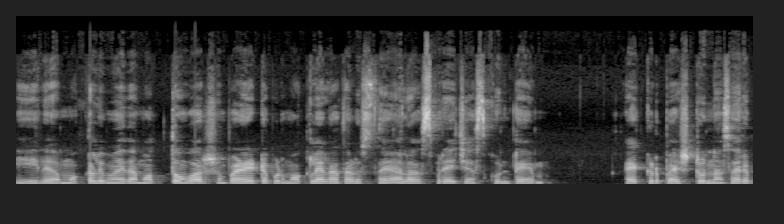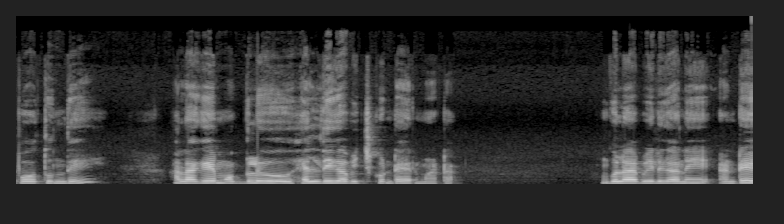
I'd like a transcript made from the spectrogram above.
ఈ మొక్కల మీద మొత్తం వర్షం పడేటప్పుడు మొక్కలు ఎలా తడుస్తాయి అలా స్ప్రే చేసుకుంటే ఎక్కడ పెస్ట్ ఉన్నా సరే పోతుంది. అలాగే మొగ్గలు హెల్దీగా విచ్చుకుంటాయి అన్నమాట గులాబీలు కానీ అంటే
